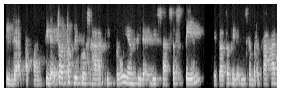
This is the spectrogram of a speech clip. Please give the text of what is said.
tidak apa tidak cocok di perusahaan itu yang tidak bisa sustain gitu atau tidak bisa bertahan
